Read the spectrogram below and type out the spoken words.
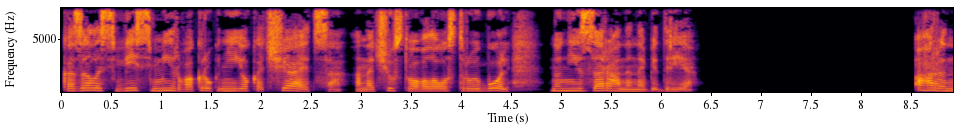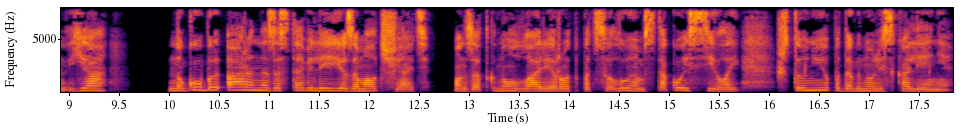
Казалось, весь мир вокруг нее качается. Она чувствовала острую боль, но не из-за раны на бедре. «Арен, я...» Но губы Аарона заставили ее замолчать. Он заткнул Ларри рот поцелуем с такой силой, что у нее подогнулись колени.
